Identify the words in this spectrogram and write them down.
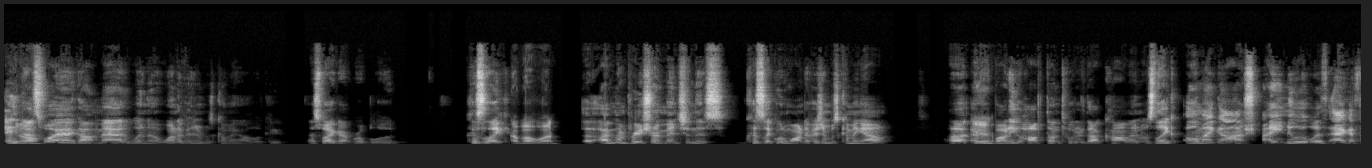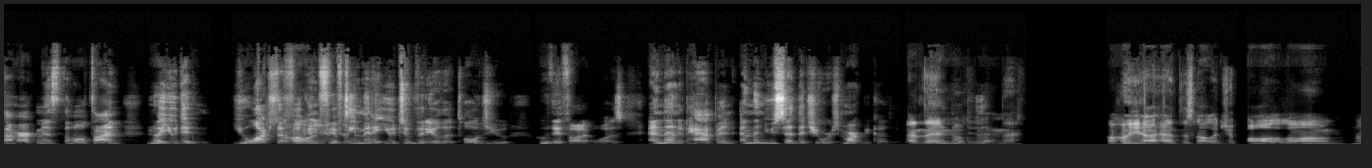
Hey, you that's know? why I got mad when uh, WandaVision was coming out, Loki. That's why I got real blue. Cause like About what? uh, I'm, I'm pretty sure I mentioned this because like when WandaVision was coming out, uh, Yeah. everybody hopped on Twitter.com and was like, "Oh my gosh, I knew it was Agatha Harkness the whole time." No, you didn't. You watched a No, fucking you 15 didn't. minute YouTube video that told you who they thought it was, and then it happened, and then you said that you were smart because of it. And then don't do that. Oh yeah, I had this knowledge all along. No,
